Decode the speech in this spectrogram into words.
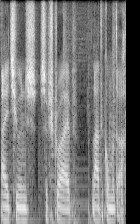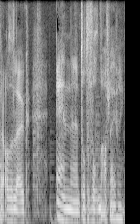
iTunes, subscribe. Laat een comment achter, altijd leuk. En eh, tot de volgende aflevering.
